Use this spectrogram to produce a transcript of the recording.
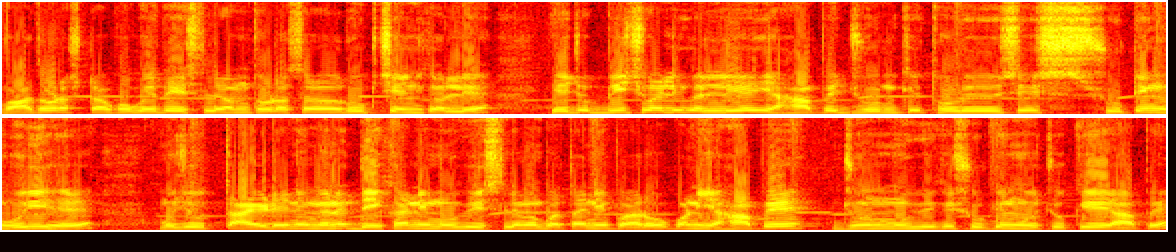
वहाँ थोड़ा स्टक हो गए थे, इसलिए हम थोड़ा सा रूट चेंज कर लिए। ये जो बीच वाली गली है, यहाँ पे झूठ की थोड़ी सी शूटिंग हुई है। मुझे उतना आइडिया नहीं, मैंने देखा नहीं मूवी इसलिए मैं बता नहीं पा रहा हूँ, पर यहाँ पे जून मूवी की शूटिंग हो चुकी है यहाँ पे।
